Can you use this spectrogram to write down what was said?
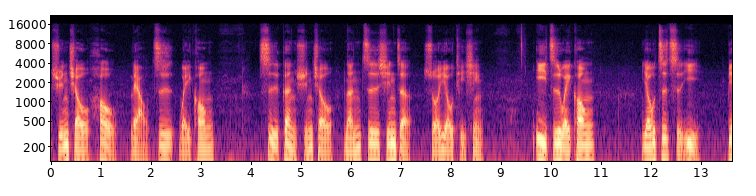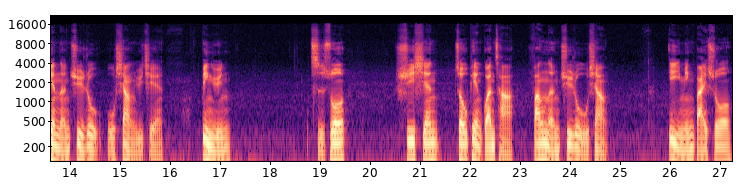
寻求后了知为空，次更寻求能知心者所有体性，意之为空。由知此意，便能去入无相于前，并云。此说须先周遍观察，方能去入无相。亦明白说，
